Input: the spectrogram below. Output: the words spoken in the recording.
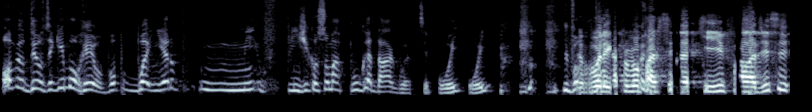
oh meu Deus, ninguém morreu, vou pro banheiro me- fingir que eu sou uma pulga d'água. Você, oi? Oi? E Eu vou ligar pro meu parceiro aqui e falar disso. e,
